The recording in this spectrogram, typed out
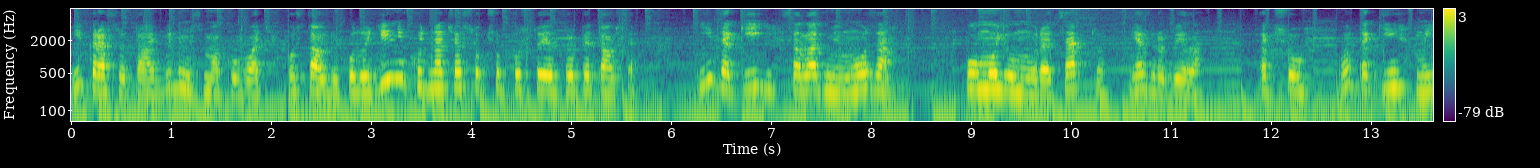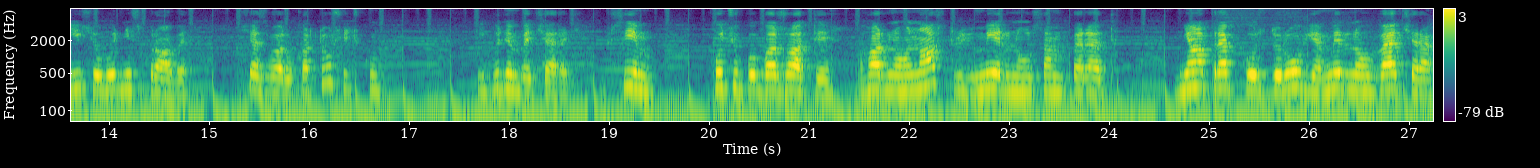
І красота. І будемо смакувати. Поставлю в холодильник хоч на часок, щоб постояв, пропитався. І такий салат мімоза по моєму рецепту я зробила. Так що, от такі мої сьогодні справи. Зараз зварю картошечку і будемо вечеряти. Всім хочу побажати гарного настрою, мирного сам перед дня, крепкого здоров'я, мирного вечора.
